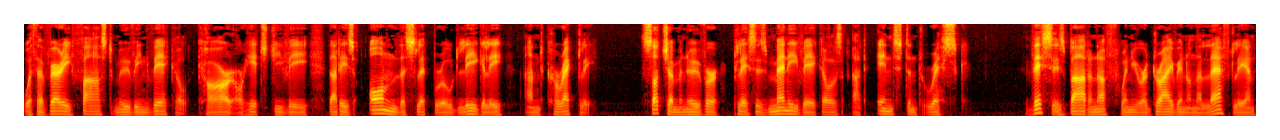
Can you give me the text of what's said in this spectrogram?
with a very fast moving vehicle, car or HGV, that is on the slip road legally and correctly. Such a manoeuvre places many vehicles at instant risk. This is bad enough when you are driving on the left lane,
